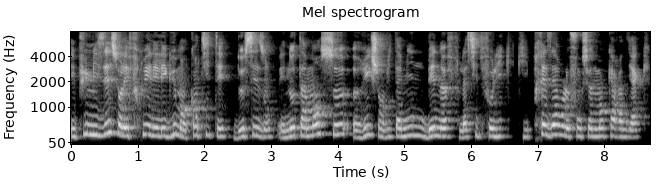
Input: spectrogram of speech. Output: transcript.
Et puis misez sur les fruits et les légumes en quantité, de saison, et notamment ceux riches en vitamine B9, l'acide folique, qui préserve le fonctionnement cardiaque.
